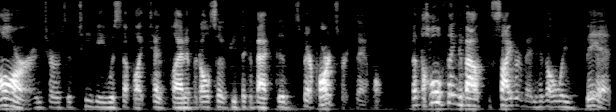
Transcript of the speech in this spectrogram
are in terms of TV with stuff like 10th Planet, but also if you think back to Spare Parts, for example, that the whole thing about the Cybermen has always been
